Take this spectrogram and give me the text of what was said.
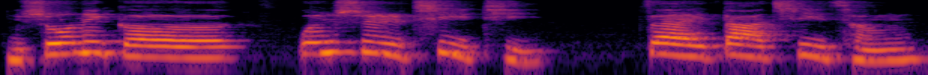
你说那个。温室气体在大气层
